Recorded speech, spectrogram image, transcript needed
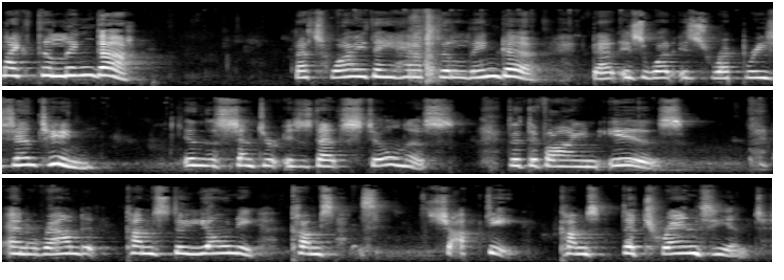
like the linga. That's why they have the linga. That is what is representing. In the center is that stillness. The divine is. And around it comes the yoni, comes Shakti, comes the transient.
